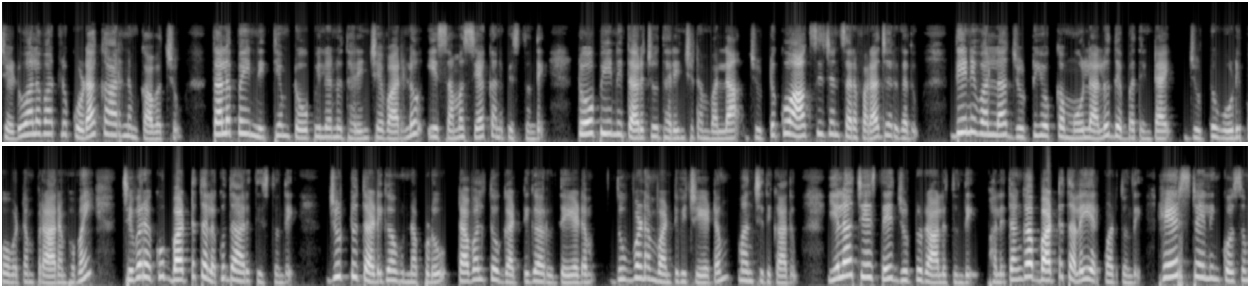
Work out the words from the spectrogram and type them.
చెడు అలవాట్లు కూడా కారణం కావచ్చు. తలపై నిత్యం టోపీలను ధరించే వారిలో ఈ సమస్య కనిపిస్తుంది. టోపీని తరచూ ధరించడం వల్ల జుట్టుకు ఆక్సిజన్ సరఫరా జరగదు. దీనివల్ల జుట్టు యొక్క మూలాలు దెబ్బతింటాయి. జుట్టు ఊడిపోవటం ప్రారంభమై చివరకు బట్టతలకు దారితీస్తుంది. జుట్టు తడిగా ఉన్నప్పుడు టవల్తో గట్టిగా రుద్దేయడం దువ్వడం వంటివి చేయటం మంచిది కాదు. ఇలా చేస్తే జుట్టు రాలుతుంది. ఫలితంగా బట్టతల ఏర్పడుతుంది. హెయిర్ స్టైలింగ్ కోసం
